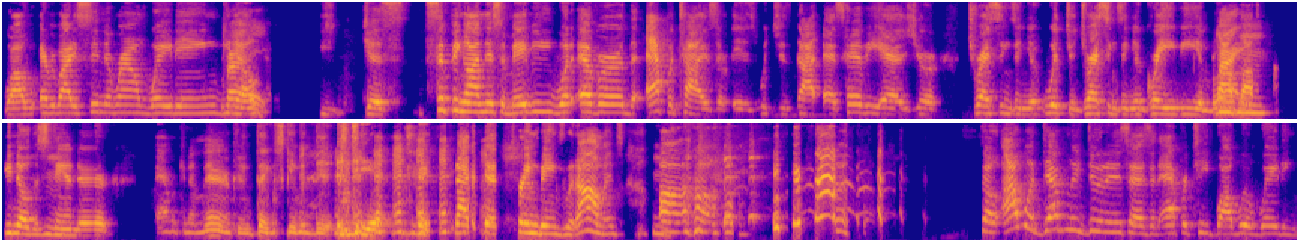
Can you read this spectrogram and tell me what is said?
while everybody's sitting around waiting, you know, just sipping on this and maybe whatever the appetizer is, which is not as heavy as your dressings and your with your dressings and your gravy and blah Right. blah. Mhm. You know the Mhm. standard African American Thanksgiving dish, not just string beans with almonds. Mm. Uh, so I would definitely do this as an aperitif while we're waiting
